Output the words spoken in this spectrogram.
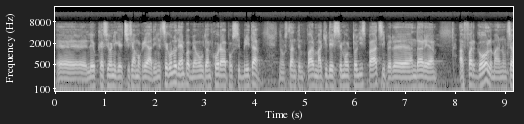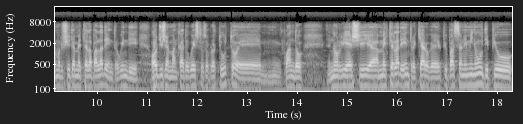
eh, le occasioni che ci siamo creati. Nel secondo tempo abbiamo avuto ancora possibilità, nonostante il Parma chiudesse molto gli spazi per eh, andare a, a far gol, ma non siamo riusciti a mettere la palla dentro, quindi oggi ci è mancato questo soprattutto e mm, quando non riesci a metterla dentro è chiaro che più passano i minuti, più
